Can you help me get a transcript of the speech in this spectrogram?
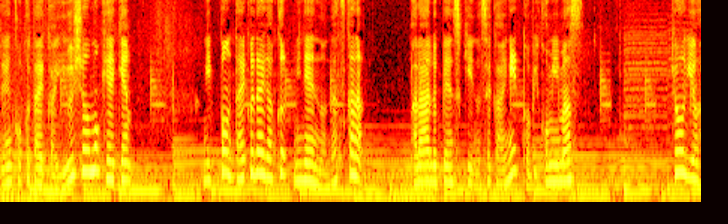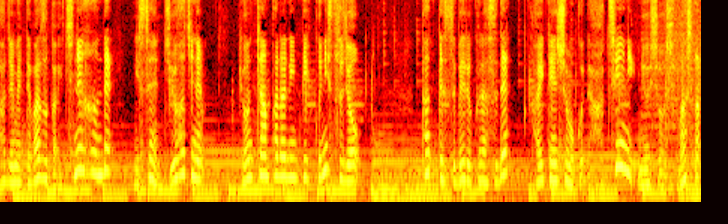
全国大会優勝も経験日本体育大学2年の夏からパラアルペンスキーの世界に飛び込みます競技を始めてわずか1年半で2018年、ピョンチャンパラリンピックに出場。立って滑るクラスで回転種目で8位に入賞しました。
